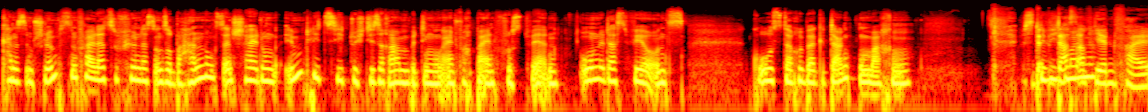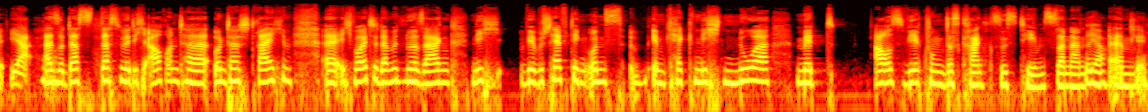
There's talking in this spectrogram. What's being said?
kann es im schlimmsten Fall dazu führen, dass unsere Behandlungsentscheidungen implizit durch diese Rahmenbedingungen einfach beeinflusst werden, ohne dass wir uns groß darüber Gedanken machen. Ihr, das auf jeden Fall, ja. ja. Also das, das würde ich auch unter, unterstreichen. Äh, ich wollte damit nur sagen, nicht, wir beschäftigen uns im Keck nicht nur mit Auswirkungen des Krankensystems, sondern ja, okay.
